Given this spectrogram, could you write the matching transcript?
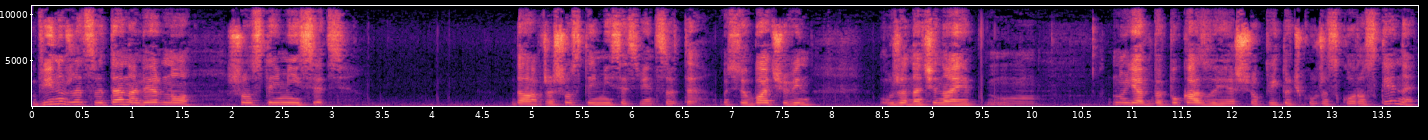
Він вже цвіте, напевно, шостий місяць. Да, вже шостий місяць він цвіте. Ось я бачу, він вже починає, ну, якби показує, що квіточку вже скоро скине.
